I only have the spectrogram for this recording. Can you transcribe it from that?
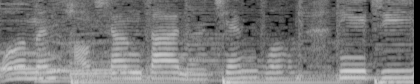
我们好像在哪儿见过，你记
